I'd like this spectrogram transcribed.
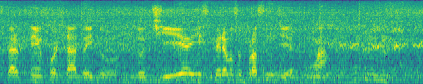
Espero que tenham cortado aí do, do dia e esperamos o próximo dia. Vamos lá!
